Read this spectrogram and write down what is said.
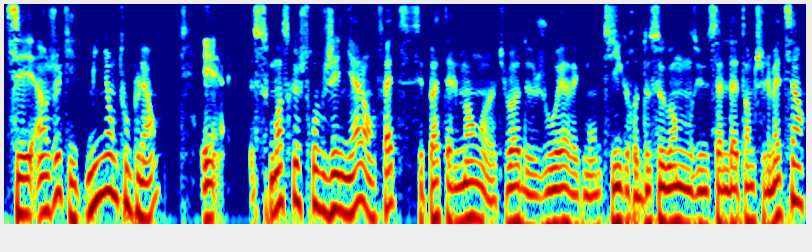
C'est un jeu qui est mignon tout plein. Et moi, ce que je trouve génial, en fait, c'est pas tellement, euh, tu vois, de jouer avec mon tigre deux secondes dans une salle d'attente chez le médecin.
